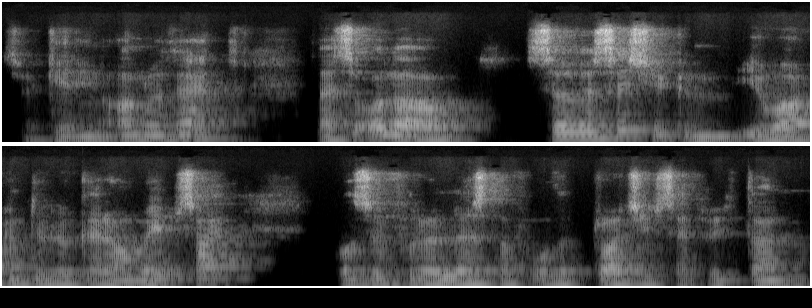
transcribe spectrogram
so getting on with that. That's all our services. You can, you're welcome to look at our website also for a list of all the projects that we've done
